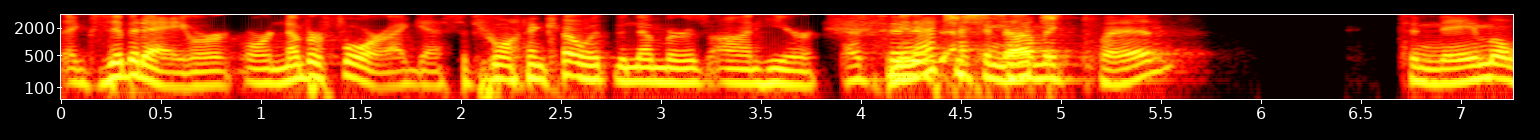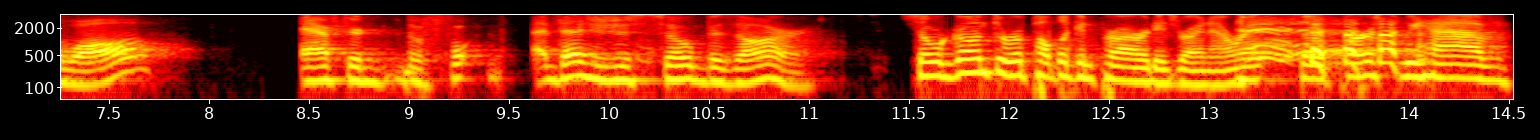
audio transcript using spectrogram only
Exhibit A or, or number four, I guess, if you want to go with the numbers on here. That's I mean, in that's his economic such- plan to name a wall after before That is just so bizarre. So we're going through Republican priorities right now, right? So first we have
